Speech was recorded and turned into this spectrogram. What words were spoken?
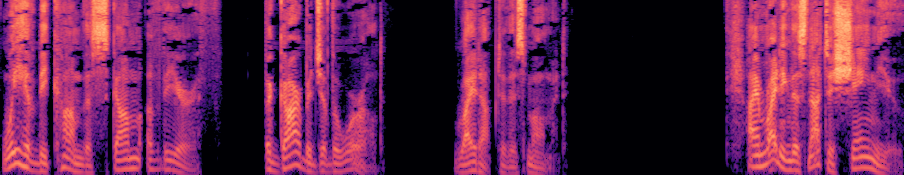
We have become the scum of the earth the garbage of the world right up to this moment. I am writing this not to shame you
